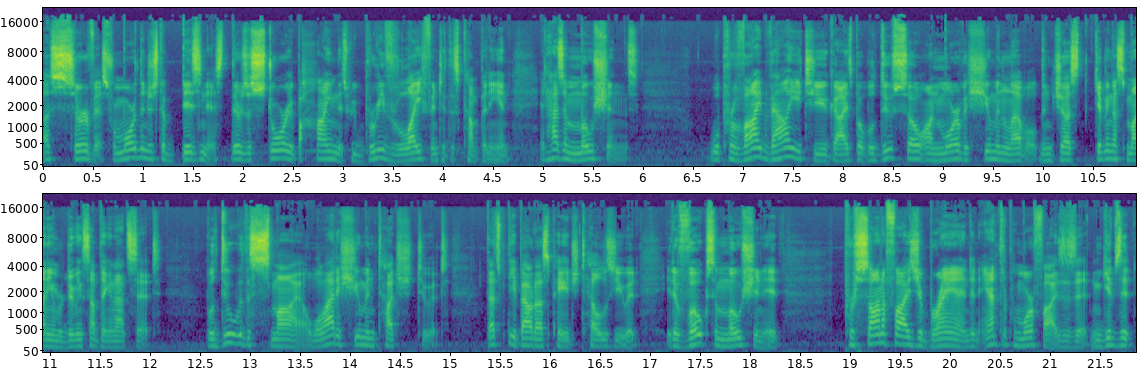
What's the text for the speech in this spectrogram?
a service. We're more than just a business. There's a story behind this. We breathe life into this company and it has emotions. We'll provide value to you guys, but we'll do so on more of a human level than just giving us money and we're doing something and that's it. We'll do it with a smile. We'll add a human touch to it. That's what the About Us page tells you. It, it evokes emotion. It personifies your brand and anthropomorphizes it and gives it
